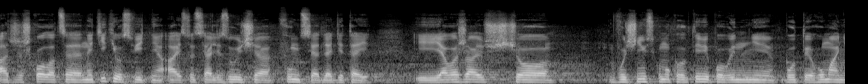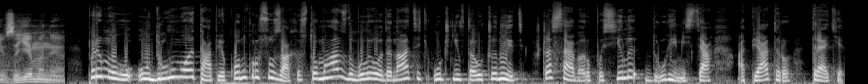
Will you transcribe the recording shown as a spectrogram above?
Адже школа це не тільки освітня, а й соціалізуюча функція для дітей. І я вважаю, що в учнівському колективі повинні бути гуманні взаємини, Перемогу у другому етапі конкурсу захисту МАН здобули 11 учнів та учениць. Ще семеро посіли другі місця, а п'ятеро треті.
